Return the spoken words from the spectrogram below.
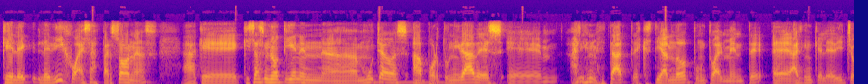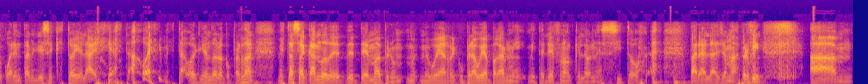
que le, le dijo a esas personas que quizás no tienen ah, muchas oportunidades. Eh, alguien me está texteando puntualmente, eh, alguien que le he dicho 40 mil veces que estoy al aire hasta ahora y me está volviendo loco. Perdón, me está sacando de, tema, pero me voy a recuperar, voy a apagar mi, teléfono que lo necesito para las llamadas. Pero en fin,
